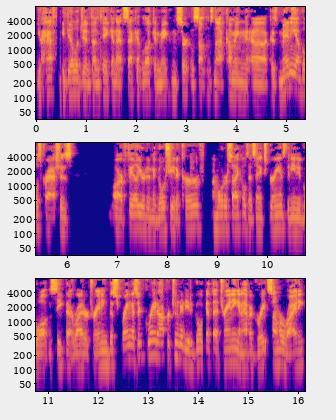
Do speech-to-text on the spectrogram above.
You have to be diligent on taking that second look and making certain something's not coming because uh, many of those crashes our failure to negotiate a curve on motorcycles that's inexperienced. They need to go out and seek that rider training. This spring is a great opportunity to go get that training and have a great summer riding.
